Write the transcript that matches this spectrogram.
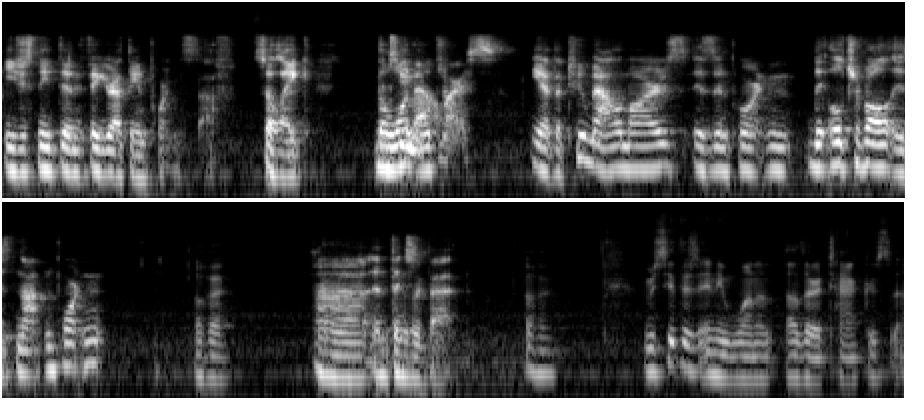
You just need to figure out the important stuff. So like the, two one ultra, Malamars. yeah, the two Malamars is important. The Ultra Ball is not important, Okay. Uh, and things like that. Okay. Let me see if there's any one of other attackers that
